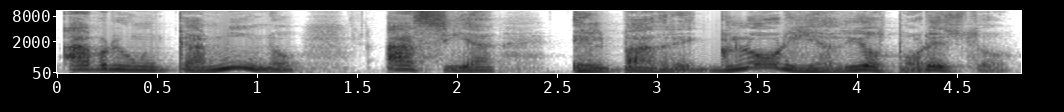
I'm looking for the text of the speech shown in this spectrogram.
abre un camino hacia el Padre. Gloria a Dios por esto.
